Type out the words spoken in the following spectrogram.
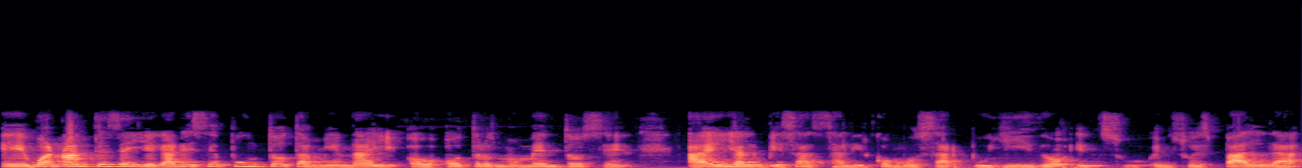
eh, bueno, antes de llegar a ese punto también hay otros momentos, a ella le empieza a salir como sarpullido en su, en su espalda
